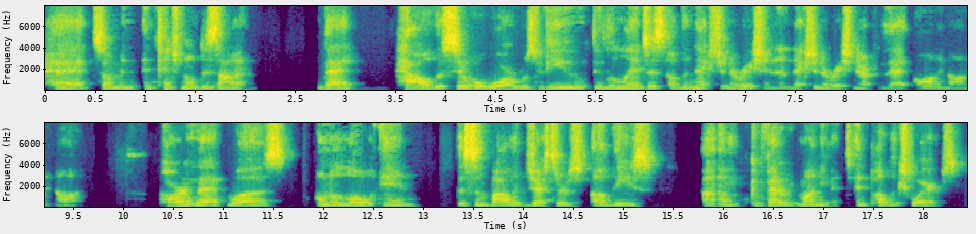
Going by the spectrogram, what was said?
had some intentional design that how the Civil War was viewed through the lenses of the next generation and the next generation after that, on and on and on. Part of that was on the low end, the symbolic gestures of these um, Confederate monuments in public squares.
